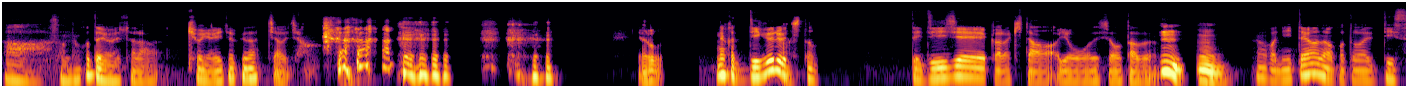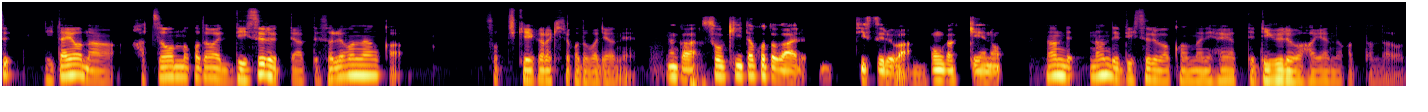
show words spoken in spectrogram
ああ、そんなこと言われたら、今日やりたくなっちゃうじゃん。やろう。なんかディグルっ。て DJ から来た用語でしょ多分。うん。うん。なんか似たような言葉でディス、似たような発音の言葉でディスるってあって、それもなんか、そっち系から来た言葉だよね。なんかそう聞いたことがある。ディスルは、音楽系の。なんで、なんでディスるはこんなに流行ってディグルは流行んなかったんだろ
